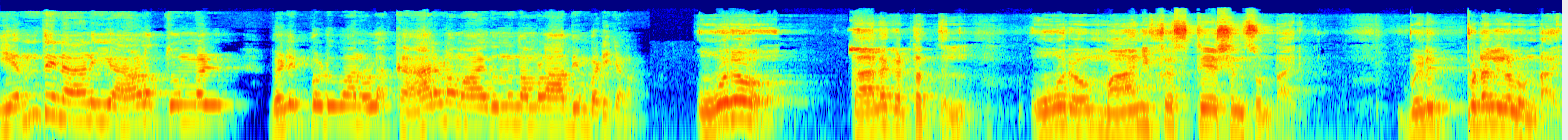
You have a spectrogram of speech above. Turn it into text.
എന്തിനാണ് ഈ ആളത്വങ്ങൾ വെളിപ്പെടുവാനുള്ള കാരണമായതെന്ന് നമ്മൾ ആദ്യം പഠിക്കണം. ഓരോ കാലഘട്ടത്തിൽ ഓരോ മാനിഫെസ്റ്റേഷൻസ് ഉണ്ടായി. വെളിപ്പെടലുകൾ ഉണ്ടായി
